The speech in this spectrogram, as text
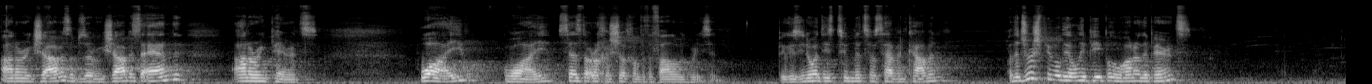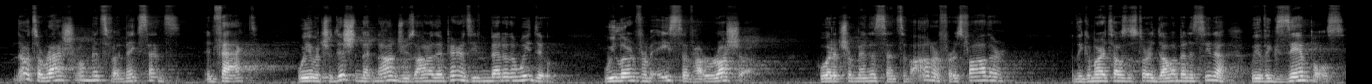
honoring Shabbos, observing Shabbos, and honoring parents. Why? Why? Says the Aruch HaShulchan for the following reason. Because you know what these two mitzvahs have in common? Are the Jewish people the only people who honor their parents? No, it's a rational mitzvah. It makes sense. In fact, we have a tradition that non-Jews honor their parents even better than we do. We learn from Esav HaRasha, who had a tremendous sense of honor for his father. And the Gemara tells the story, Dama ben Nesina, we have examples.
